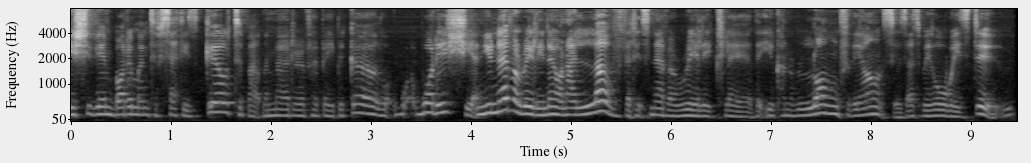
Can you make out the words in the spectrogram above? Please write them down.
is she the embodiment of Sethe's guilt about the murder of her baby girl? What is she? And you never really know. And I love that it's never really clear, that you kind of long for the answers, as we always do,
